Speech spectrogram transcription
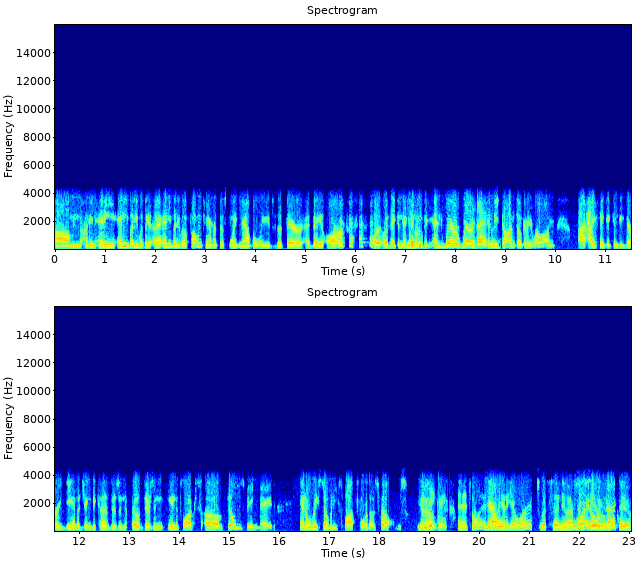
Um, I mean, any anybody with a, uh, anybody with a phone camera at this point now believes that they're they are or, or they can make a movie. And where where that can be done, don't get me wrong, I, I think it can be very damaging because there's an oh, there's an influx of films being made, and only so many spots for those films. You know, I agree. And it's only it's Now- only going to get worse with the new FCC right? Oh, rules exactly. too.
